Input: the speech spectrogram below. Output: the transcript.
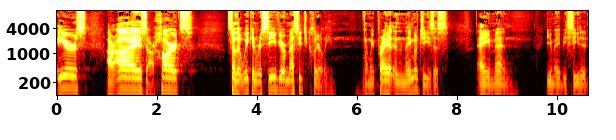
ears, our eyes, our hearts so that we can receive your message clearly. And we pray it in the name of Jesus. Amen. You may be seated.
